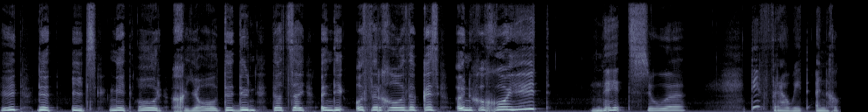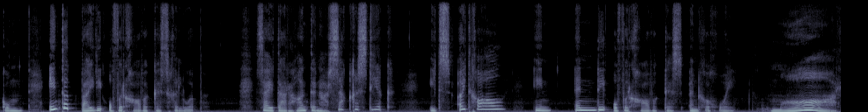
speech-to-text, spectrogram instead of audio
Het dit iets met haar geld te doen dat sy in die offergawe kus ingegooi het? Net so. Die vrou het ingekom en tot by die offergawe kus geloop. Sy het haar hand in haar sak gesteek, iets uitgehaal en in die offergawe kus ingegooi. Maar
